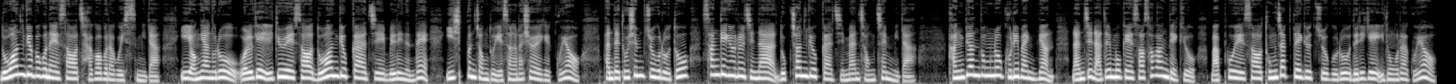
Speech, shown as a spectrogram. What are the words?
노원교 부근에서 작업을 하고 있습니다. 이 영향으로 월계 1교에서 노원교까지 밀리는데 20분 정도 예상을 하셔야겠고요. 반대 도심 쪽으로도 상계교를 지나 녹천교까지만 정체입니다. 강변북로 구리방면, 난지 나들목에서 서강대교, 마포에서 동작대교 쪽으로 느리게 이동을 하고요.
